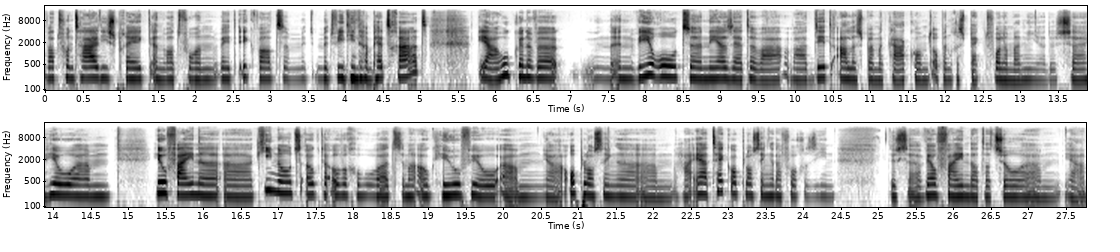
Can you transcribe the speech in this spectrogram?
wat voor taal die spreekt en wat voor weet ik wat, met, met wie die naar bed gaat. Ja, hoe kunnen we een wereld neerzetten waar, waar dit alles bij elkaar komt op een respectvolle manier. Dus heel... Um, heel fijne uh, keynotes ook daarover gehoord. Maar ook heel veel um, ja, oplossingen, um, ehm, HR-tech-oplossingen daarvoor gezien. Dus uh, wel fijn dat dat zo, um, ja,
